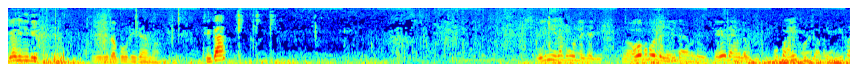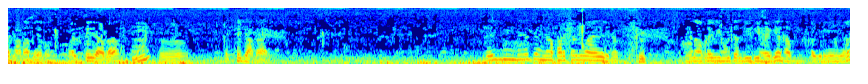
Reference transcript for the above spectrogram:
ਦੇਖ ਜੀ ਦੀ। ਜੀ ਤਾਂ ਪੂਰੀ ਕਾਇਮ ਆ। ਠੀਕ ਆ? ਇਹ ਨਹੀਂ ਇਹਦਾ ਕੋਲ ਲੈ ਜੀ। ਉਹ ਕੋ ਬੋਲੇ ਜੀ। ਟਾਈਮ ਲਈ ਇਹ ਟਾਈਮ ਲੱਗੂ ਉਹ ਪਾਣੀ ਫੁੱਲਦਾ ਭਾਈ ਮੀਂਹ ਤਾਂ ਜ਼ਿਆਦਾ ਪਿਆ ਵਾ। ਇੱਥੇ ਜ਼ਿਆਦਾ। ਹੂੰ? ਹਾਂ। ਇੱਥੇ ਜ਼ਿਆਦਾ ਹੈ। ਇਹ ਜ਼ਮੀਨ ਦੇ ਤੇ ਇੰਨਾ ਫ਼ਰਕ ਆ ਆਏ ਦੇਖ ਹੁਣ ਆਪਣੇ ਵੀ ਹੁਣ ਚੱਲ ਜੀਰੀ ਹੈਗੇ ਆ ਸਭ ਤਗੜੀਆਂ ਹੀ ਆ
